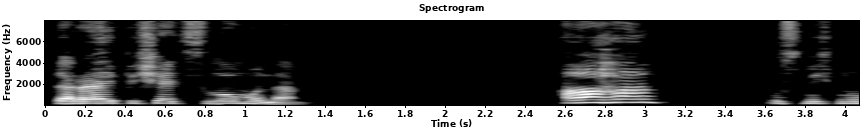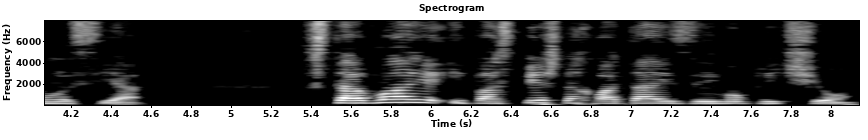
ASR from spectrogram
Вторая печать сломана. — Ага, — усмехнулась я, вставая и поспешно хватаясь за его плечо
